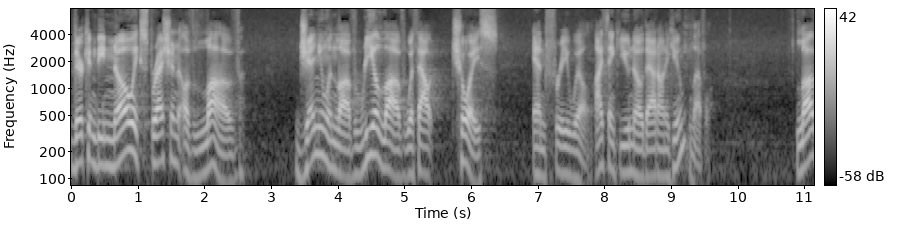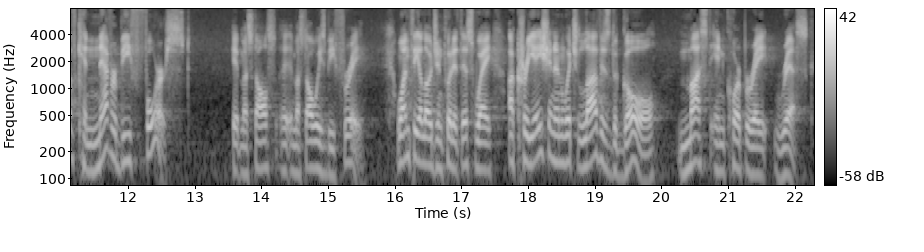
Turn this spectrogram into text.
There can be no expression of love, genuine love, real love, without choice and free will. I think you know that on a human level. Love can never be forced, it must, also, it must always be free. One theologian put it this way a creation in which love is the goal must incorporate risk.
